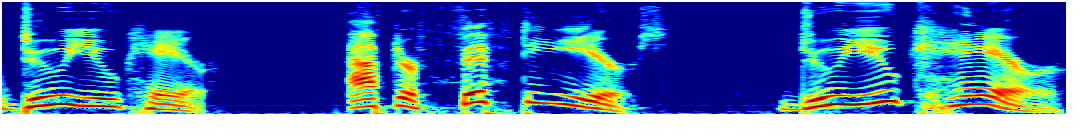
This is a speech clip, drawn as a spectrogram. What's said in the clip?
do you care? After 50 years, do you care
